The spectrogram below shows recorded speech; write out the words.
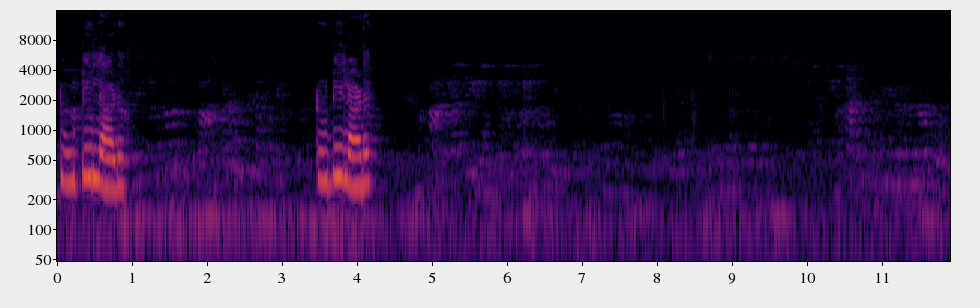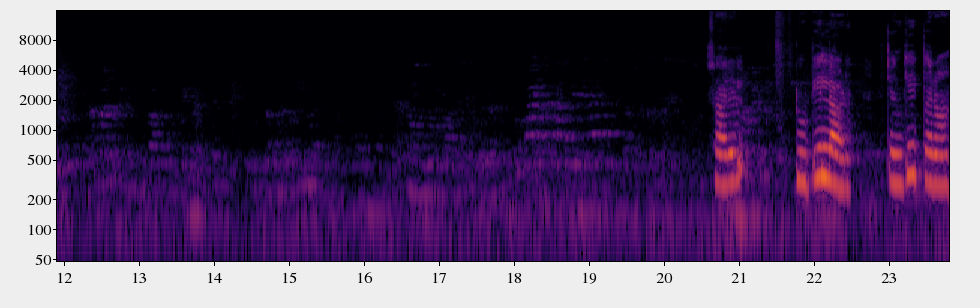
ਟੂਟੀ ਲੜ ਟੂਟੀ ਲੜ ਸਾਰੇ ਟੂਟੀ ਲੜ, ਚੰਗੀ ਤਰ੍ਹਾਂ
